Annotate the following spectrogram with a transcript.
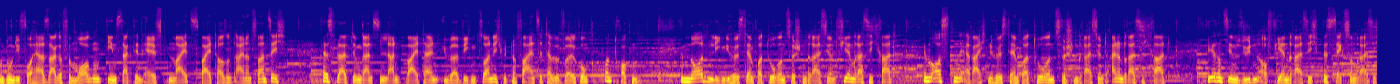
Und nun die Vorhersage für morgen, Dienstag, den 11. Mai 2021. Es bleibt im ganzen Land weiterhin überwiegend sonnig mit nur vereinzelter Bewölkung und trocken. Im Norden liegen die Höchsttemperaturen zwischen 30 und 34 Grad, im Osten erreichen Höchsttemperaturen zwischen 30 und 31 Grad, während sie im Süden auf 34 bis 36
